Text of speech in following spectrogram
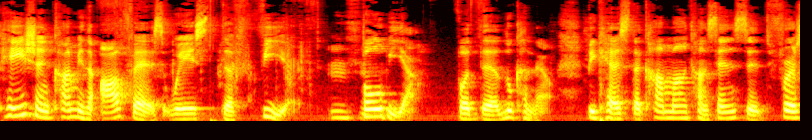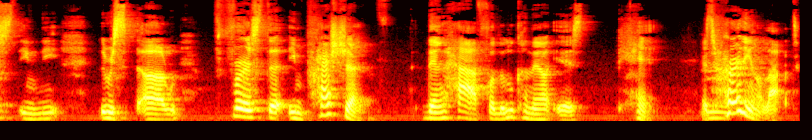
patient come in the office with the fear. Mm-hmm. phobia for the root canal because the common consensus first in the uh, first impression then have for the root canal is pain. It's Mm. hurting a lot.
